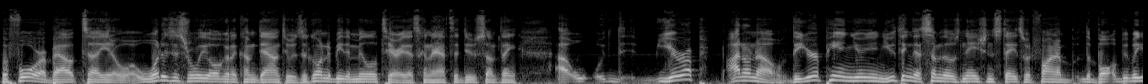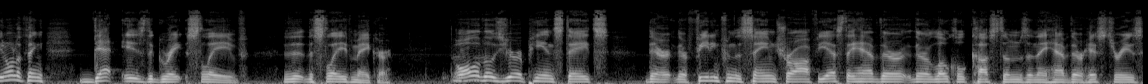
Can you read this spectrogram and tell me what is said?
before about uh, you know what is this really all going to come down to? Is it going to be the military that's going to have to do something? Uh, Europe, I don't know. The European Union, you think that some of those nation states would find a, the ball, but you know the thing, debt is the great slave, the the slave maker. All of those European states. They're they're feeding from the same trough. Yes, they have their, their local customs and they have their histories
